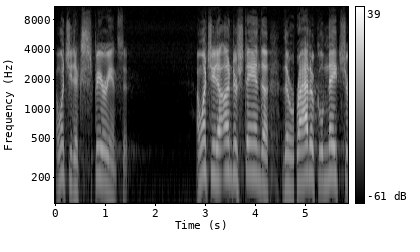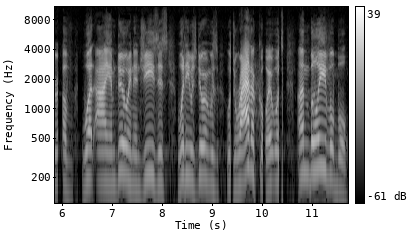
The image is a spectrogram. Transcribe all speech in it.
I want you to experience it. I want you to understand the, the radical nature of what I am doing. And Jesus, what he was doing was, was radical, it was unbelievable.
